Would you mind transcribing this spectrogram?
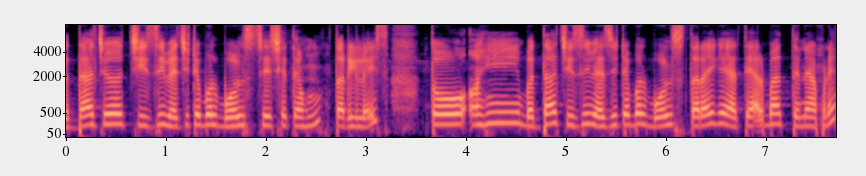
બધા જ ચીઝી વેજીટેબલ બોલ્સ જે છે તે હું તરી લઈશ. તો અહીં બધા ચીઝી વેજીટેબલ બોલ્સ તરાઈ ગયા ત્યારબાદ તેને આપણે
